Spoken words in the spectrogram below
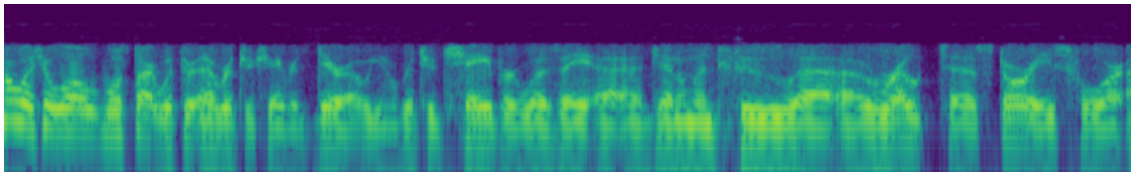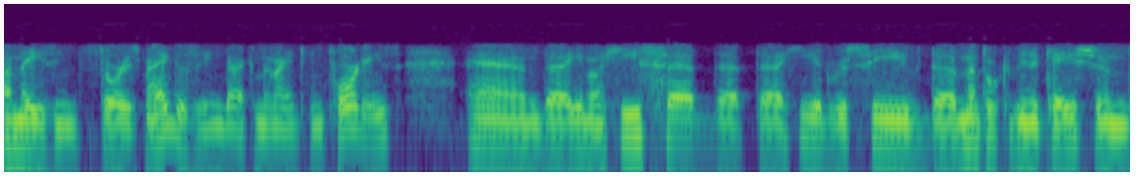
Oh, well, we'll we'll start with uh, Richard Shaver's Dero. You know, Richard Shaver was a, a gentleman who uh, uh, wrote uh, stories for Amazing Stories magazine back in the 1940s, and uh, you know, he said that uh, he had received uh, mental communications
